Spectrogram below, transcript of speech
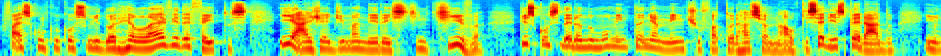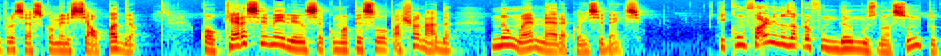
faz com que o consumidor releve defeitos e haja de maneira instintiva, desconsiderando momentaneamente o fator racional que seria esperado em um processo comercial padrão. Qualquer semelhança com uma pessoa apaixonada não é mera coincidência. E conforme nos aprofundamos no assunto,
